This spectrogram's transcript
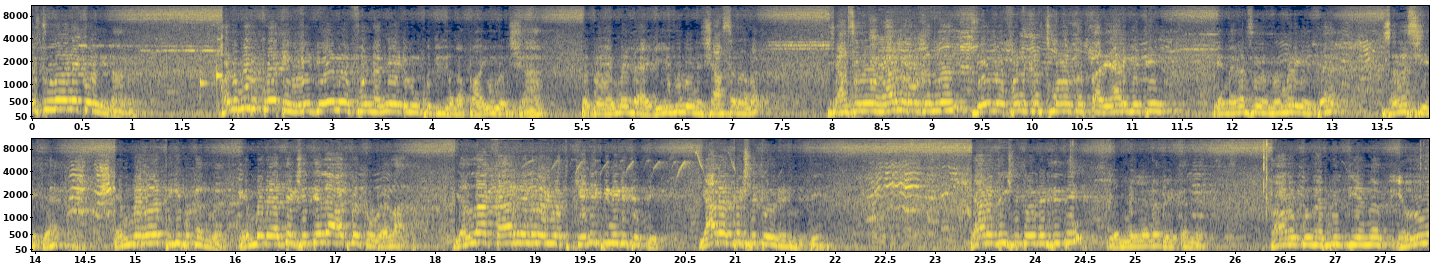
ಎಷ್ಟು ಉದಾಹರಣೆ ಕೊಡಲಿ ನಾನು ಹದಿಮೂರು ಕೋಟಿ ಡಿ ಎಂ ಎಫ್ ಫಂಡ್ ಹಂಗೆ ಇಟ್ಕೊಂಡು ಕೂತಿದ್ದಲ್ಲಪ್ಪ ಈ ವರ್ಷ. ಒಬ್ಬ ಎಂ ಎಲ್ ಎ ಆಗಿ, ಇದು ನಿನ್ನ ಶಾಸನನ. ಶಾಸನ ಯಾರು ಮಾಡ್ಬೇಕಂದ್ರೆ? ಡಿ ಎಂ ಎಫ್ ಫಂಡ್ ಖರ್ಚು ಮಾಡೋಕಂತ ಯಾರಿಗೈತಿ ಏನು ನಗರಸಭೆ ಮೆಂಬರಿಗೆ ಐತೆ ಸದಸ್ಯ ಐತೆ. ಎಂ ಎಲ್ ಎ ತೆಗಿಬೇಕಂದ್ರೆ. ಎಂ ಎಲ್ ಎ ಅಧ್ಯಕ್ಷತೆಯಲ್ಲೇ ಆಗ್ಬೇಕು ಅವೆಲ್ಲ. ಎಲ್ಲ ಕಾರ್ಯಗಳು ಇವತ್ತು ಕೆ ಡಿ ಪಿ ನಡೀತೈತಿ. ಯಾರ ಅಧ್ಯಕ್ಷತೆ ಒಳಗೆ ನಡೀತೈತಿ? ಯಾರ ಅಧ್ಯಕ್ಷತೆ ನಡೀತೈತಿ? ಎಂ ಎಲ್ ಎನ ಬೇಕಲ್ಲೇ ತಾಲೂಕಿನ ಅಭಿವೃದ್ಧಿಯನ್ನು ಎಲ್ಲ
